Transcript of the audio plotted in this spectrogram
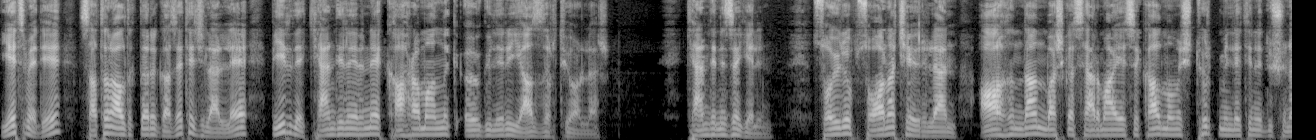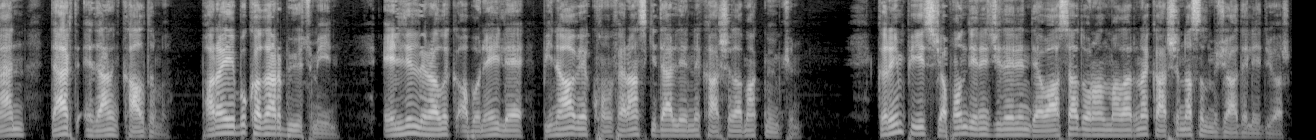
Yetmedi, satın aldıkları gazetecilerle bir de kendilerine kahramanlık övgüleri yazdırtıyorlar. Kendinize gelin. Soyulup soğana çevrilen, ahından başka sermayesi kalmamış Türk milletini düşünen, dert eden kaldı mı? Parayı bu kadar büyütmeyin. 50 liralık aboneyle bina ve konferans giderlerini karşılamak mümkün. Greenpeace, Japon denizcilerin devasa donanmalarına karşı nasıl mücadele ediyor?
